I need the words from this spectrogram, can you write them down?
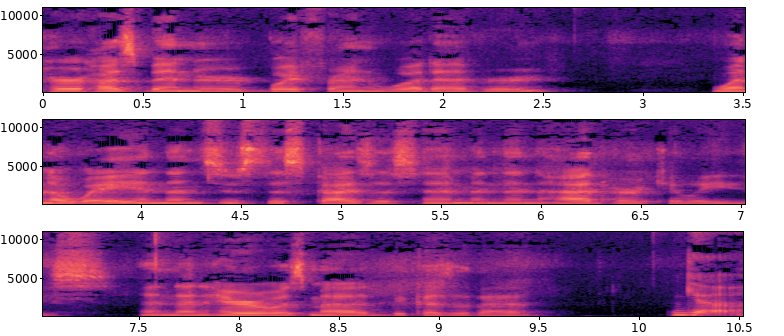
her husband or boyfriend, whatever, went away, and then Zeus disguises him and then had Hercules. And then Hera was mad because of that. Yeah.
